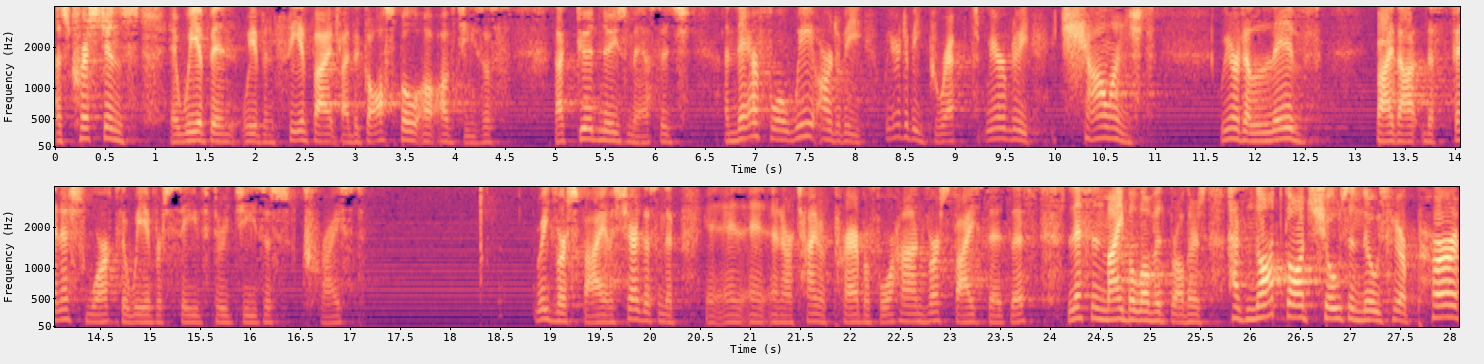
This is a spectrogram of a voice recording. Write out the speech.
As Christians, uh, we have been, we have been saved by, by the gospel of Jesus, that good news message. And therefore, we are to be, we are to be gripped. We are to be challenged. We are to live by that, the finished work that we have received through Jesus Christ. Read verse 5. I shared this in, the, in, in, our time of prayer beforehand. Verse 5 says this Listen, my beloved brothers, has not God chosen those who are poor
